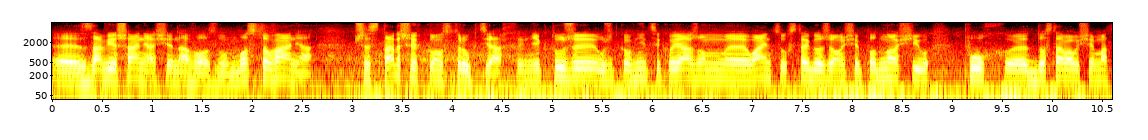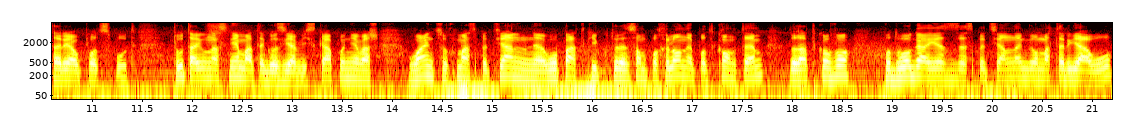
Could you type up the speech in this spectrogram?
e, zawieszania się nawozu, mostowania. Przy starszych konstrukcjach niektórzy użytkownicy kojarzą e, łańcuch z tego, że on się podnosił, puch, e, dostawał się materiał pod spód. Tutaj u nas nie ma tego zjawiska, ponieważ łańcuch ma specjalne łopatki, które są pochylone pod kątem. Dodatkowo podłoga jest ze specjalnego materiału,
